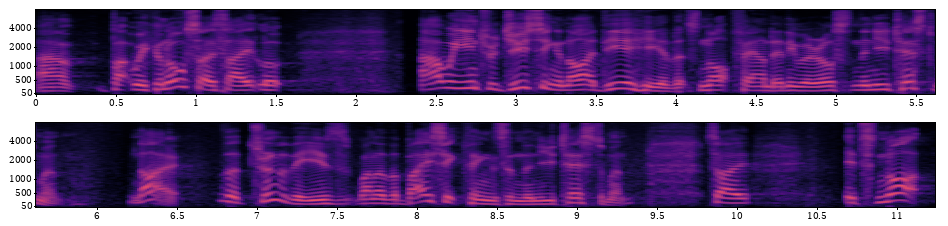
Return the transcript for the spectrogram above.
Uh, but we can also say, look, are we introducing an idea here that's not found anywhere else in the New Testament? No. The Trinity is one of the basic things in the New Testament. So it's not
